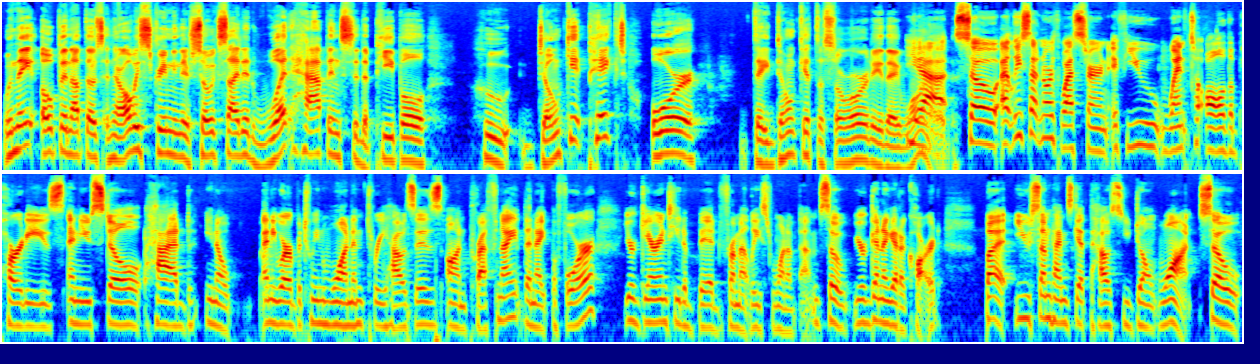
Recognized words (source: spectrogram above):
when they open up those and they're always screaming, they're so excited. What happens to the people who don't get picked or they don't get the sorority they wanted? Yeah. So at least at Northwestern, if you went to all the parties and you still had, you know, anywhere between one and three houses on pref night the night before, you're guaranteed a bid from at least one of them. So you're going to get a card, but you sometimes get the house you don't want. So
